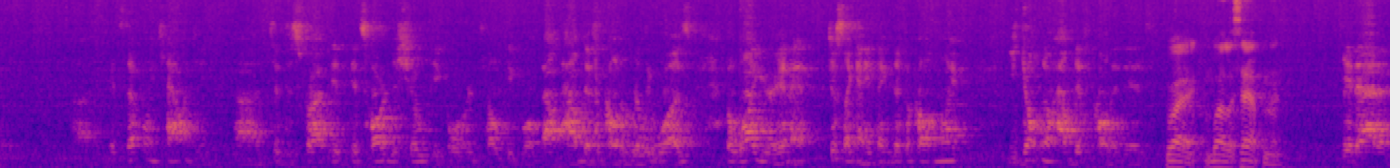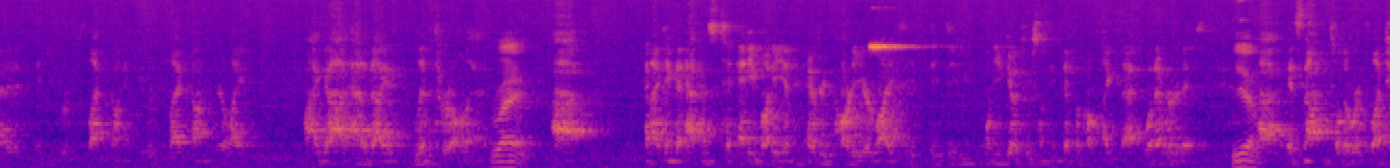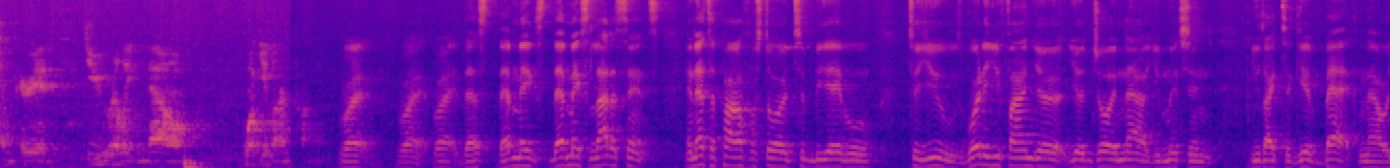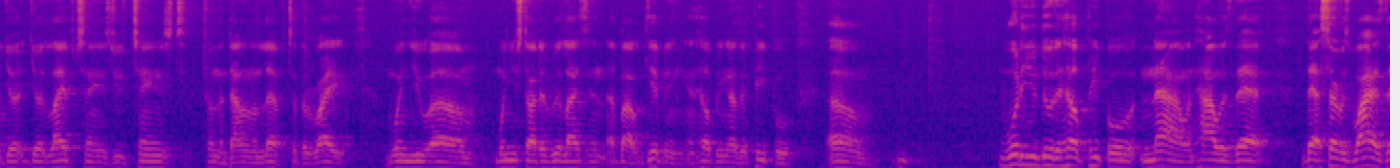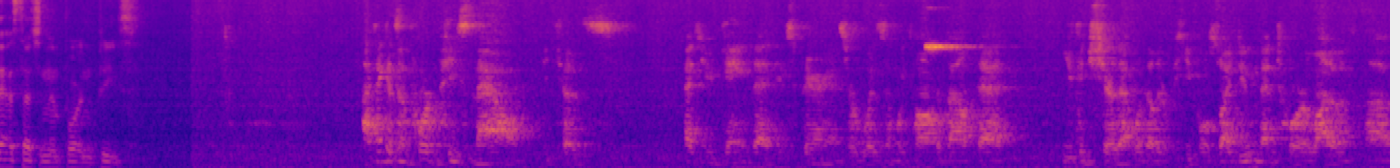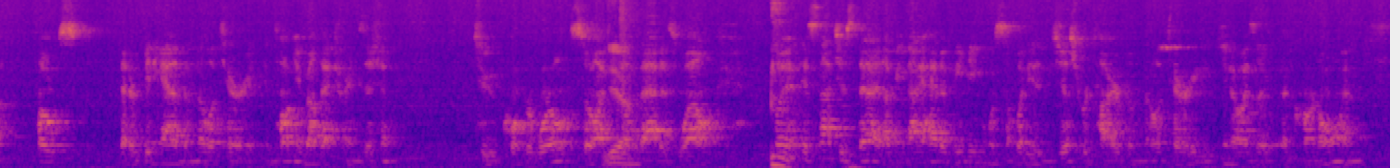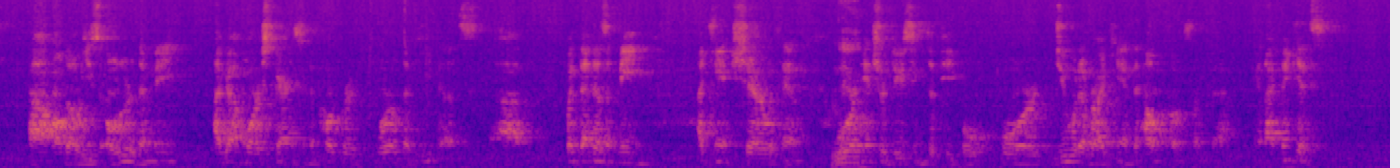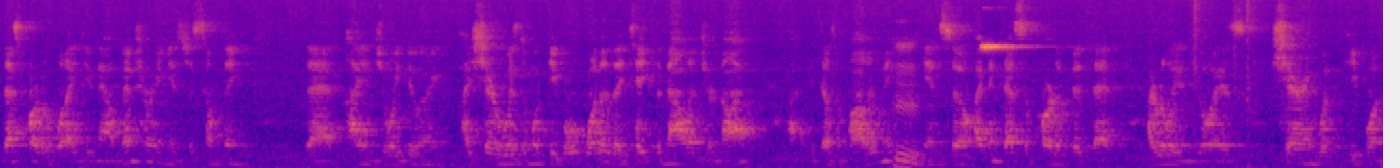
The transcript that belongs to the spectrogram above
uh, it's definitely challenging uh, to describe it. It's hard to show people or tell people about how difficult it really was. But while you're in it, just like anything difficult in life, you don't know how difficult it is. Right, while it's happening. Get out of it and you reflect on it. You reflect on it. You're like, my God, how did I live through all that? Right. Uh, and I think that happens to anybody in every part of your life it, it, when you go through something difficult like that, whatever it is. Yeah. Uh, it's not until the reflection period do you really know what you learned from it. Right, right, right. That's that makes that makes a lot of sense, and that's a powerful story to be able to use. Where do you find your your joy now? You mentioned you like to give back. Now your your life changed. You changed from the dot on the left to the right when you um, when you started realizing about giving and helping other people. Um, what do you do to help people now, and how is that that service? Why is that such an important piece? I think it's an important piece now because as you gain that experience or wisdom, we talk about that you can share that with other people. So I do mentor a lot of uh, folks that are getting out of the military and talking about that transition to corporate world. So I've yeah. done that as well. But it's not just that. I mean, I had a meeting with somebody that just retired from the military, you know, as a, a colonel, and although he's older than me, I've got more experience in the corporate world than he does. Uh, but that doesn't mean I can't share with him or introduce him to people or do whatever I can to help folks like that. And I think it's that's part of what I do now. Mentoring is just something that I enjoy doing. I share wisdom with people, whether they take the knowledge or not. Uh, it doesn't bother me, hmm. and so I think that's a part of it that I really enjoy is sharing with people,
